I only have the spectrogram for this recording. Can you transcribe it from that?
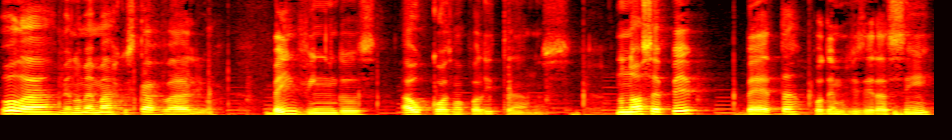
Olá, meu nome é Marcos Carvalho. Bem-vindos ao Cosmopolitanos. No nosso EP Beta, podemos dizer assim,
